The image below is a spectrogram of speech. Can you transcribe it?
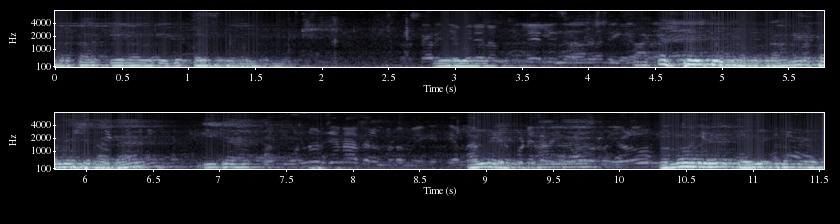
ಸರ್ಕಾರಕ್ಕೆ ಏನಾದರೂ ಇದು ಕಳಿಸ್ಬೋದು. ಸಾಕಷ್ಟು ಐತಿ ಮೇಡಮ್ ಗ್ರಾಮೀಣ ಪ್ರದೇಶದಾಗ ಈಗ ಇನ್ನೊಂದು ದಯವಿಟ್ಟು ಮೇಡಮ್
